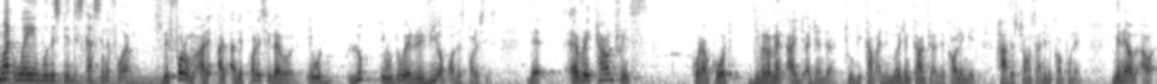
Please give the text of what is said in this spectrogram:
what way will this be discussed in the forum? The forum at, at, at the policy level, it would look, it would do a review of all these policies. The, every country's quote unquote development ag agenda to become an emerging country, as they're calling it, has a strong scientific component. Many of our,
